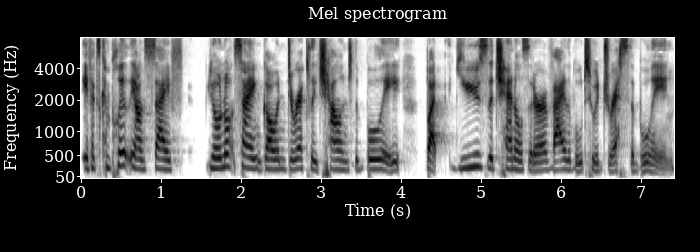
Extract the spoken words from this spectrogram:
if it's completely unsafe, you're not saying go and directly challenge the bully, but use the channels that are available to address the bullying.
